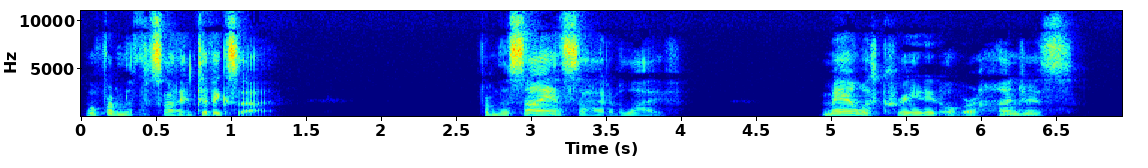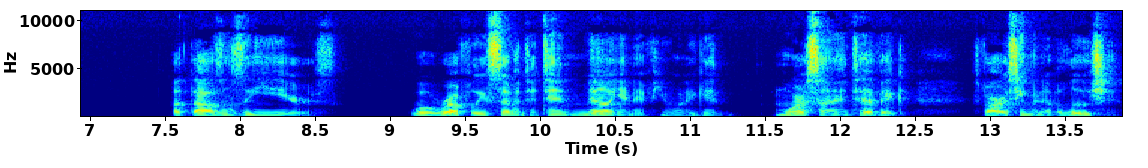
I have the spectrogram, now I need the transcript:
Well, from the scientific side. From the science side of life, man was created over hundreds of thousands of years. Well, roughly 7 to 10 million if you want to get more scientific as far as human evolution.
